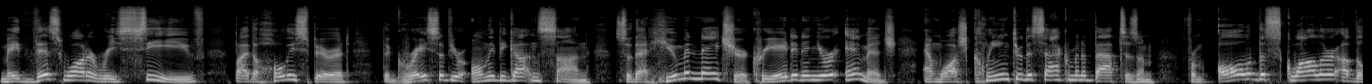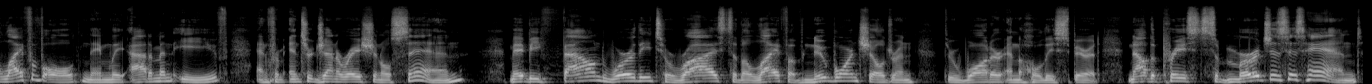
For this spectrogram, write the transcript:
May this water receive by the Holy Spirit the grace of your only begotten Son, so that human nature, created in your image and washed clean through the sacrament of baptism, from all of the squalor of the life of old, namely Adam and Eve, and from intergenerational sin, may be found worthy to rise to the life of newborn children through water and the Holy Spirit. Now the priest submerges his hand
